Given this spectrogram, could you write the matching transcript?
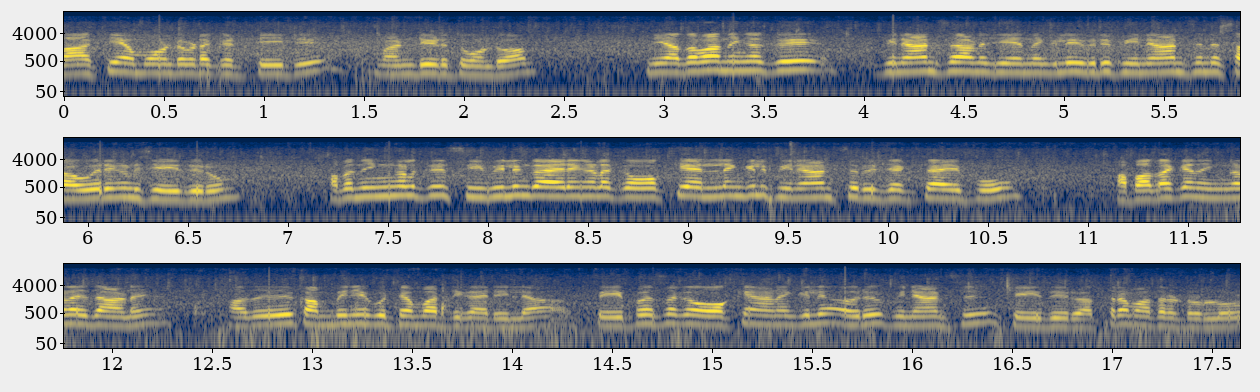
ബാക്കി എമൗണ്ട് ഇവിടെ കെട്ടിയിട്ട് വണ്ടി എടുത്ത് കൊണ്ടുപോകാം ഇനി അഥവാ നിങ്ങൾക്ക് ഫിനാൻസ് ആണ് ചെയ്യുന്നതെങ്കിൽ ഇവർ ഫിനാൻസിന്റെ സൗകര്യങ്ങൾ ചെയ്തു തരും അപ്പോൾ നിങ്ങൾക്ക് സിവിലും കാര്യങ്ങളൊക്കെ ഓക്കെ അല്ലെങ്കിൽ ഫിനാൻസ് റിജക്റ്റ് ആയി പോവും. അപ്പോൾ അതൊക്കെ നിങ്ങളിതാണ് അത് കമ്പനിയെ കുറ്റം പറഞ്ഞ കാര്യമില്ല പേപ്പേഴ്സൊക്കെ ഓക്കെ ആണെങ്കിൽ അവർ ഫിനാൻസ് ചെയ്തു തരും. അത്ര മാത്രമേ ഉള്ളൂ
